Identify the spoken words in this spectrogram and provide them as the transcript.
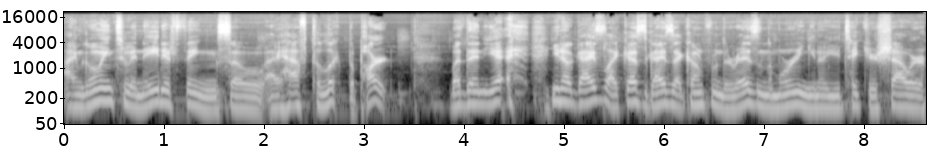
I'm going to a native thing, so I have to look the part. But then, yeah, you know, guys like us, guys that come from the res in the morning, you know, you take your shower,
